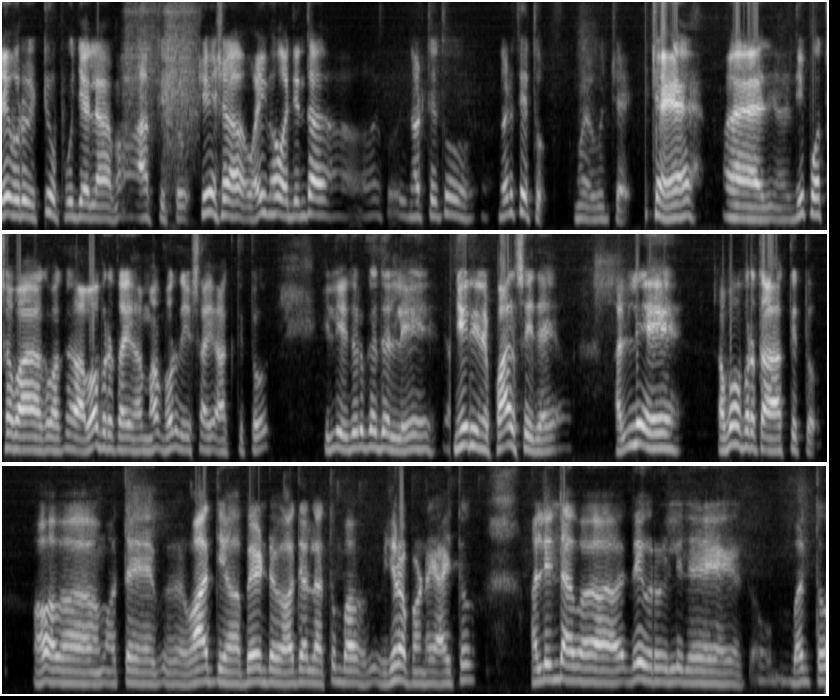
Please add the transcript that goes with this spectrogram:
ದೇವರು ಇಟ್ಟು ಪೂಜೆ ಎಲ್ಲ ಆಗ್ತಿತ್ತು. ವಿಶೇಷ ವೈಭವದಿಂದ ನಡ್ತಿತ್ತು, ನಡೀತಿತ್ತು ಮುಂಚೆ ಮುಂಚೆ. ದೀಪೋತ್ಸವ ಆಗುವಾಗ ಅವಭೃತ ಮರು ದಿವಸ ಆಗ್ತಿತ್ತು. ಇಲ್ಲಿ ದುರ್ಗದಲ್ಲಿ ನೀರಿನ ಫಾಲ್ಸ್ ಇದೆ. ಅಲ್ಲಿ ಅವಭೃತ ಆಗ್ತಿತ್ತು. ಮತ್ತು ವಾದ್ಯ ಬೇಂಡು ಅದೆಲ್ಲ ತುಂಬ ವಿಜೃಂಭಣೆ ಆಯಿತು. ಅಲ್ಲಿಂದ ದೇವರು ಇಲ್ಲಿ ಬಂತು.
